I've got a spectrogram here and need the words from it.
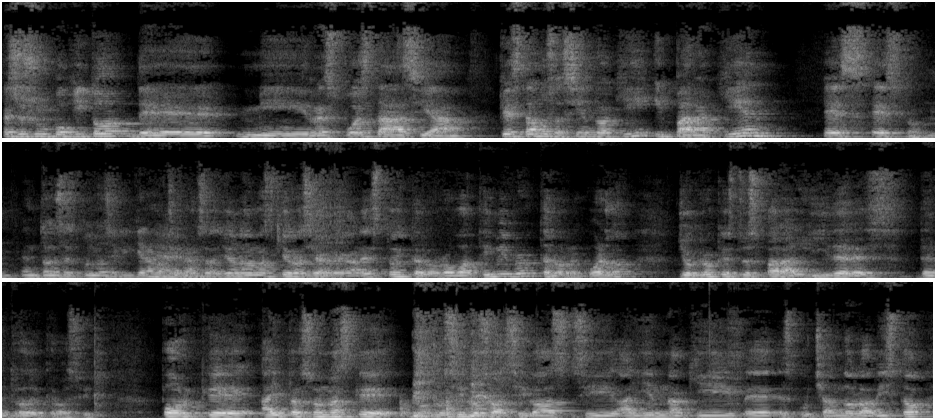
eso es un poquito de mi respuesta hacia qué estamos haciendo aquí y para quién es esto. Entonces, pues no sé qué quieran mencionar. O sea, yo nada más quiero así agregar esto y te lo robo a ti, mi bro, te lo recuerdo. Yo creo que esto es para líderes dentro de CrossFit. Porque hay personas que, no, no sé si, lo- si, lo has- si alguien aquí eh, escuchando lo ha visto,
